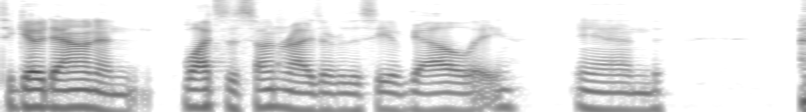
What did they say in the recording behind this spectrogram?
to go down and watch the sunrise over the Sea of Galilee, and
